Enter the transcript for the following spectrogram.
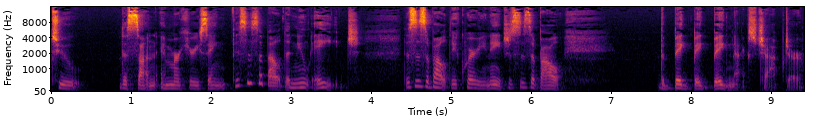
to the sun and Mercury saying, This is about the new age. This is about the Aquarian age. This is about the big, big, big next chapter.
